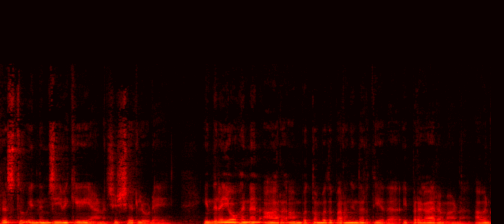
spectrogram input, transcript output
ക്രിസ്തു ഇന്നും ജീവിക്കുകയാണ് ശിഷ്യരിലൂടെ. ഇന്നലെ യോഹന്നാൻ ആറ് അമ്പത്തൊമ്പത് പറഞ്ഞു നിർത്തിയത് ഇപ്രകാരമാണ്. അവൻ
